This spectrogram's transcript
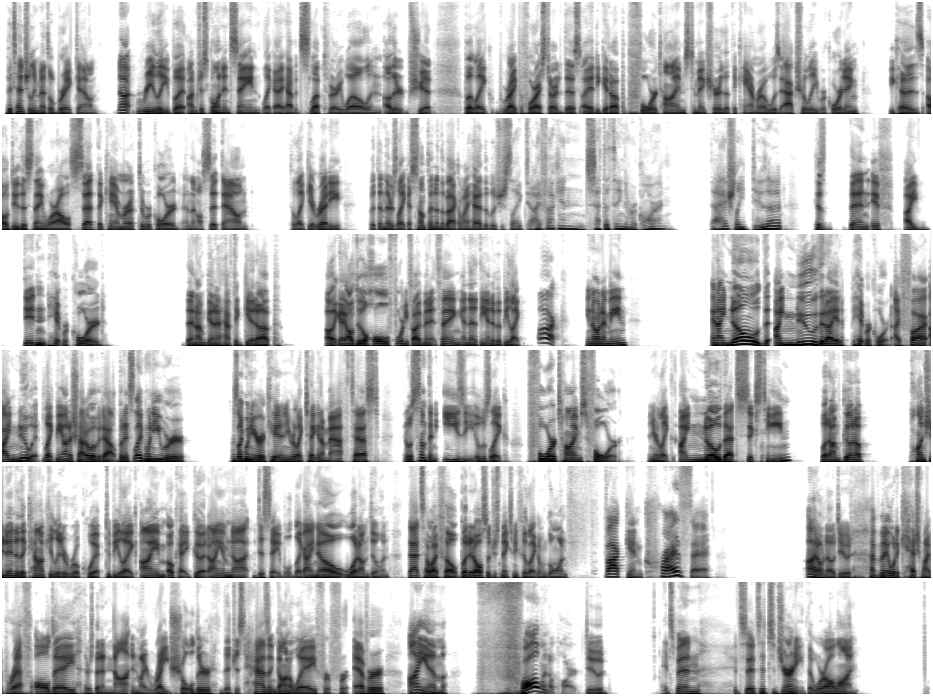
potentially mental breakdown. Not really, but I'm just going insane. Like, I haven't slept very well and other shit. But, like, right before I started this, I had to get up four times to make sure that the camera was actually recording because I'll do this thing where I'll set the camera to record and then I'll sit down to like get ready. But then there's like a something in the back of my head that was just like, did I fucking set the thing to record? Did I actually do that? Because then if I didn't hit record, then I'm gonna have to get up. Like I'll do a whole 45 minute thing, and then at the end of it, be like, fuck. You know what I mean? And I know that I knew that I had hit record. I fu- I knew it, like beyond a shadow of a doubt. But it's like when you were, it's like when you were a kid and you were like taking a math test. And it was something easy. It was like four times four, and you're like, I know that's sixteen, but I'm gonna punch it into the calculator real quick to be like, I'm okay, good. I am not disabled. Like I know what I'm doing. That's how I felt. But it also just makes me feel like I'm going fucking crazy. I don't know, dude. I've been able to catch my breath all day. There's been a knot in my right shoulder that just hasn't gone away for forever. I am falling apart, dude. It's been it's it's it's a journey that we're all on.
